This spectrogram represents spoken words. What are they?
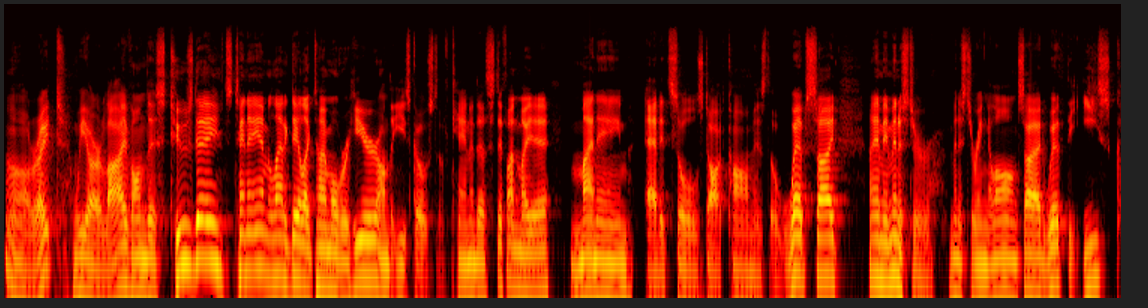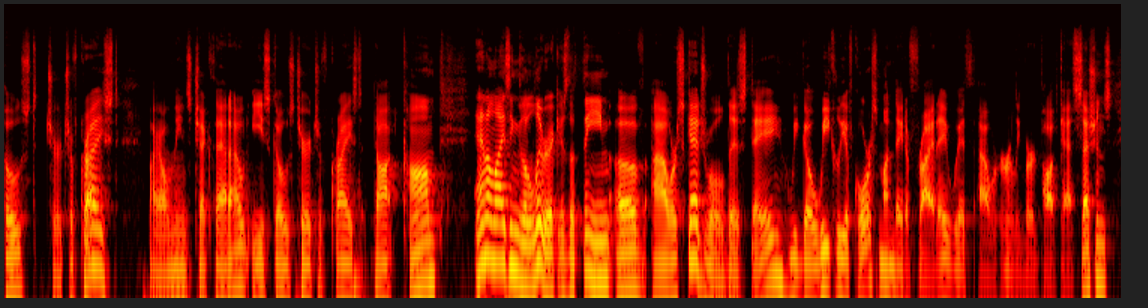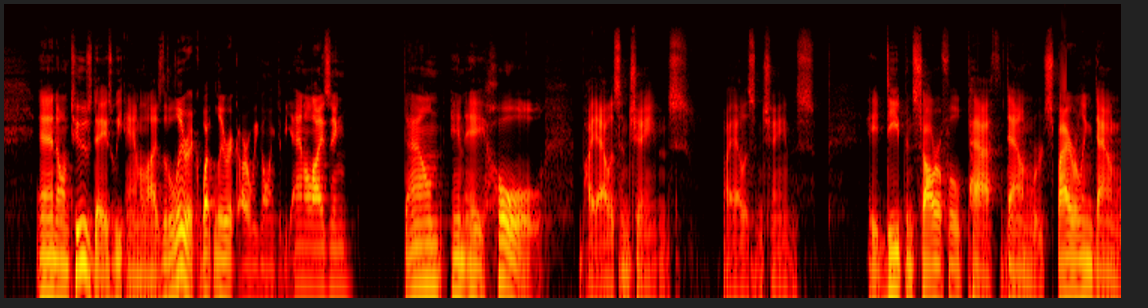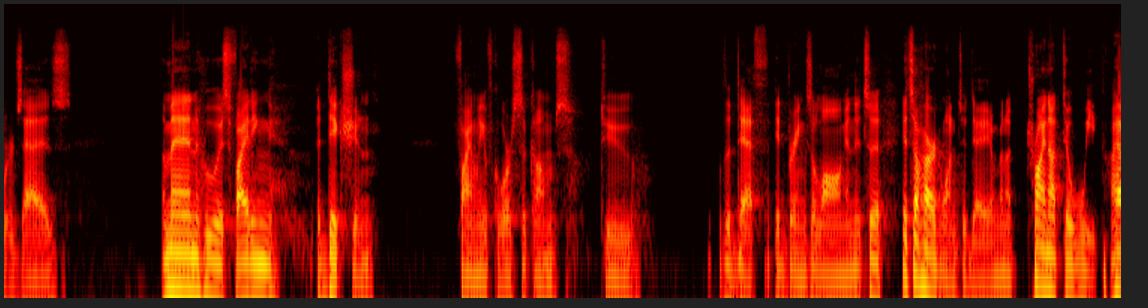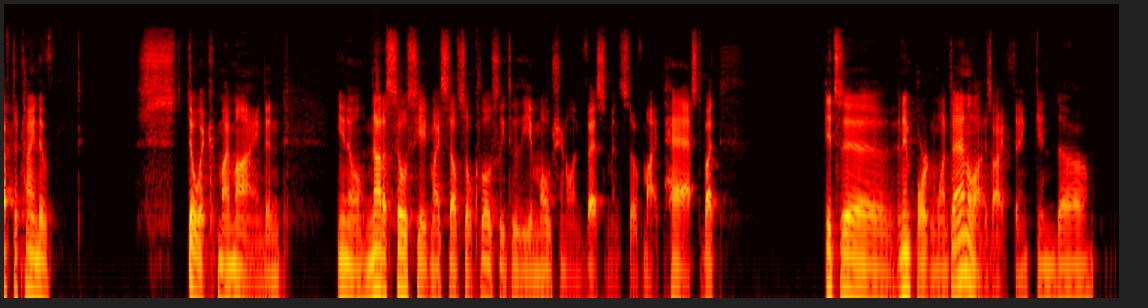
All right, we are live on this Tuesday. It's 10 a.m. Atlantic Daylight Time over here on the east coast of Canada. Stephane Maillet, my name, addedsouls.com is the website. I am a minister, ministering alongside with the East Coast Church of Christ. By all means, check that out, eastcoastchurchofchrist.com. Analyzing the lyric is the theme of our schedule this day. We go weekly, of course, Monday to Friday with our early bird podcast sessions. And on Tuesdays, we analyze the lyric. What lyric are we going to be analyzing? Down in a Hole by Alice in Chains. By Alice in Chains. A deep and sorrowful path downwards, spiraling downwards as a man who is fighting addiction finally, of course, succumbs to the death it brings along and it's a it's a hard one today. I'm going to try not to weep. I have to kind of stoic my mind and you know not associate myself so closely to the emotional investments of my past but it's a an important one to analyze i think and uh,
